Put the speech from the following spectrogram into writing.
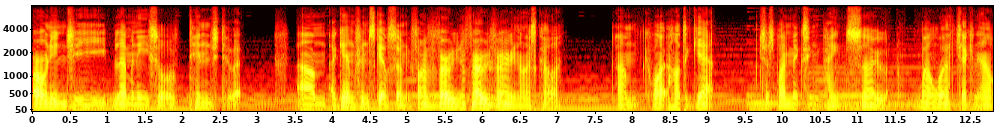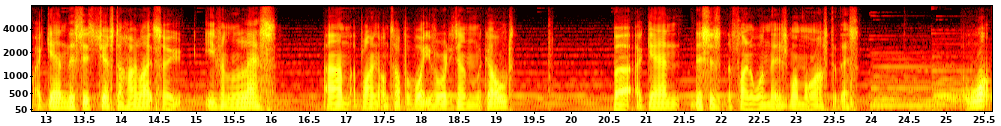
orangey, lemony sort of tinge to it. Um, again from scale 75, a very, very, very nice colour. Um, quite hard to get just by mixing paints, so well worth checking out. Again, this is just a highlight, so even less um, applying on top of what you've already done on the gold. But again, this isn't the final one, there's one more after this. What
